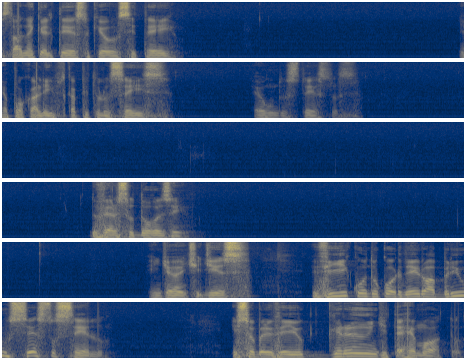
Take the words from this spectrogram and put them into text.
Está naquele texto que eu citei, em Apocalipse capítulo 6, é um dos textos. Do verso 12 em diante, diz: Vi quando o cordeiro abriu o sexto selo, e sobreveio grande terremoto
